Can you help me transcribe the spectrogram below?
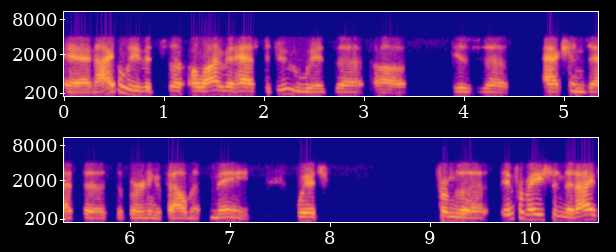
And I believe it's uh, a lot of it has to do with uh, uh, his uh, actions at the, the burning of Falmouth, Maine, which, from the information that I've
